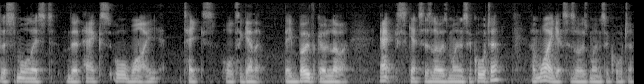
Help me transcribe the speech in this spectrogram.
the smallest that x or y takes altogether. They both go lower. x gets as low as minus a quarter, and y gets as low as minus a quarter.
